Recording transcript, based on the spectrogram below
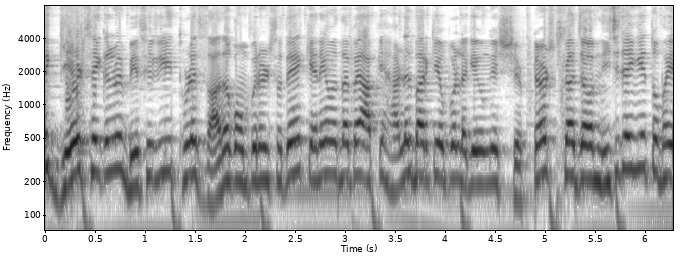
अभी गेट साइकिल में बेसिकली थोड़े ज़्यादा कंपोनेंट्स होते हैं। कहने का मतलब है आपके हैंडल बार के ऊपर लगे होंगे शिफ्टर्स उसका जब नीचे जाएँगे तो भाई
